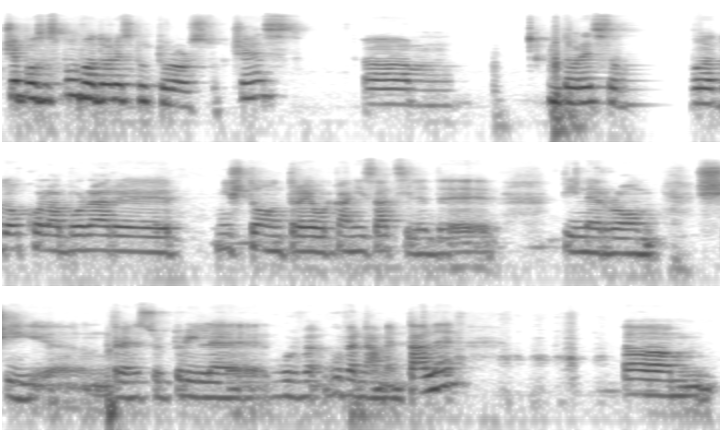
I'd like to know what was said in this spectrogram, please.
Ce pot să spun? Vă doresc tuturor succes, Um, doresc să văd o colaborare mișto între organizațiile de tineri romi și uh, între structurile guvernamentale. Um,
